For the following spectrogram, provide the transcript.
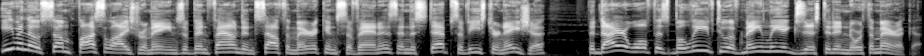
Even though some fossilized remains have been found in South American savannas and the steppes of eastern Asia, the dire wolf is believed to have mainly existed in North America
